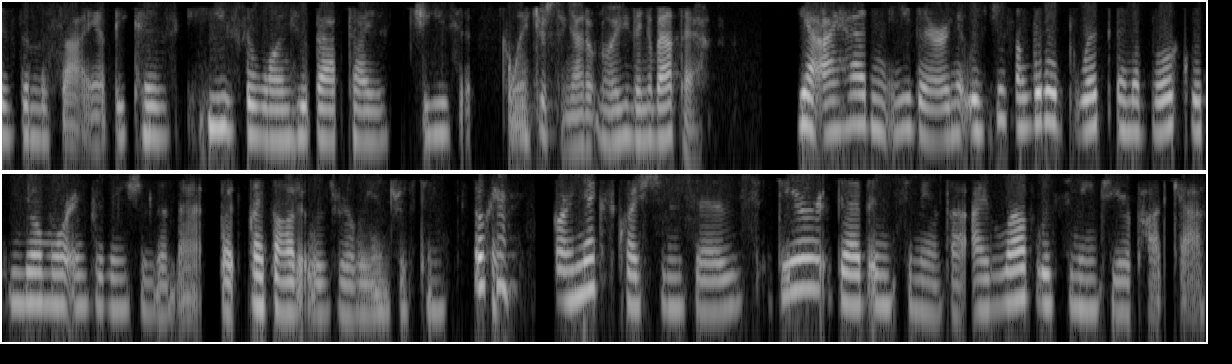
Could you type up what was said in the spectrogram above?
is the Messiah because he's the one who baptized Jesus. Oh, interesting. I don't know anything about that. Yeah, I hadn't either, and it was just a little blip in a book with no more information than that. But I thought it was really interesting. Okay, hmm. Our next question says, Dear Deb and Samantha, I love listening to your podcast.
